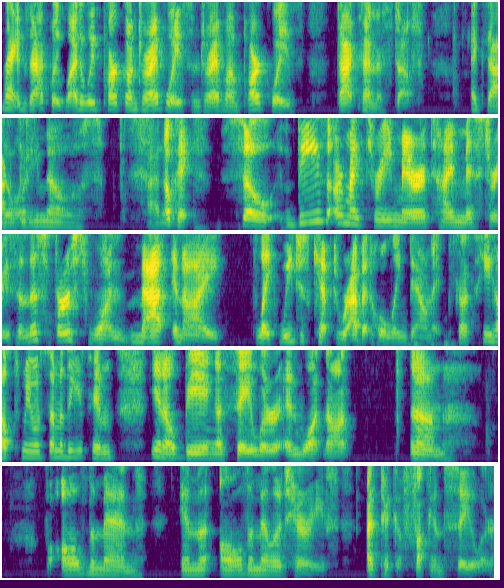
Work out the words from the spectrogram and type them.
Right. Exactly. Why do we park on driveways and drive on parkways? That kind of stuff. Exactly. Nobody knows. I don't know. Okay, so these are my three maritime mysteries. And this first one, Matt and I, like, we just kept rabbit holing down it because he helped me with some of these, him, you know, being a sailor and whatnot. Um, for all the men in the all the militaries, I pick a fucking sailor.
